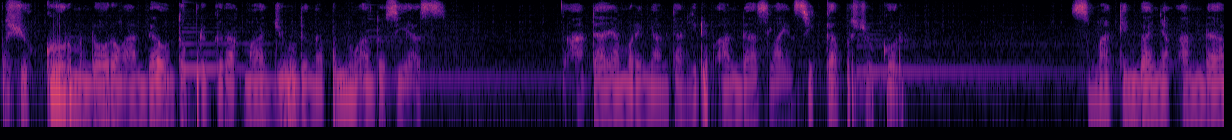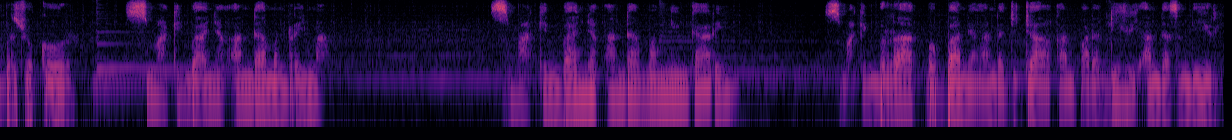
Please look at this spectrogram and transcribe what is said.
bersyukur mendorong Anda untuk bergerak maju dengan penuh antusias Tak ada yang meringankan hidup Anda selain sikap bersyukur. Semakin banyak Anda bersyukur, semakin banyak Anda menerima. Semakin banyak Anda mengingkari, semakin berat beban yang Anda jejalkan pada diri Anda sendiri.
